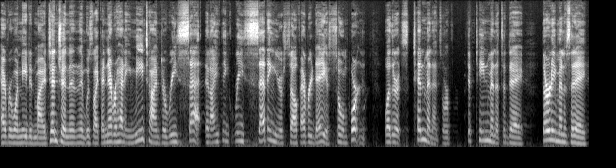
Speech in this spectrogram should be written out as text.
everyone needed my attention. And it was like I never had any me time to reset. And I think resetting yourself every day is so important, whether it's 10 minutes or 15 minutes a day 30 minutes a day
